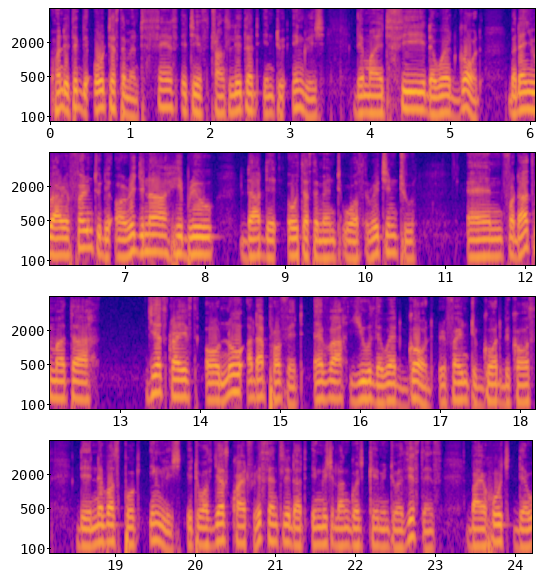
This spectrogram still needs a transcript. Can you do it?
when they take the Old Testament, since it is translated into English, they might see the word God. But then you are referring to the original Hebrew that the Old Testament was written to and for that matter, Jesus Christ or no other prophet ever used the word God, referring to God because they never spoke English. It was just quite recently that English language came into existence, by which the,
